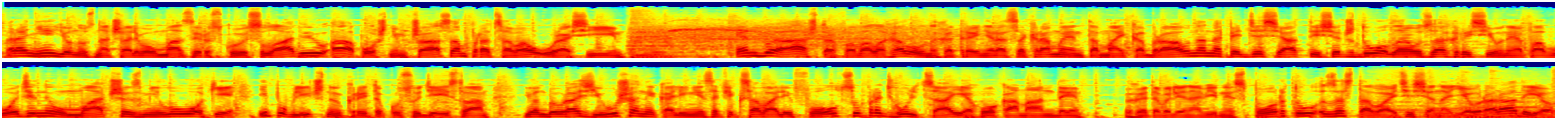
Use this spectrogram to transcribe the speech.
Раней ён узначальваў мазырскую славію, а апошнім часам працаваў у рассіі. НБА штрафавала галоўнага трэнера сакрамента майка брауна на 50 тысяч долараў за агрэсіўныя паводзіны ў матчы з мілуокі і публічную крытыку судзейства ён быў раз'юшаны калі не зафіксавалі фол супраць гульца яго каманды гэта былі навіны спорту заставайцеся на еўрарадыё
